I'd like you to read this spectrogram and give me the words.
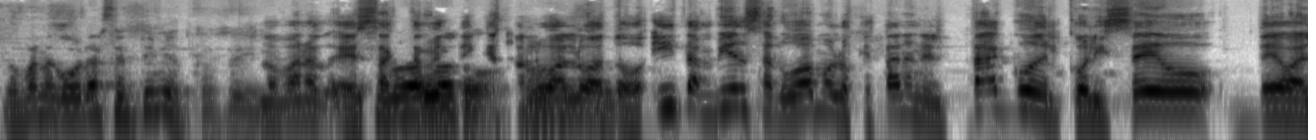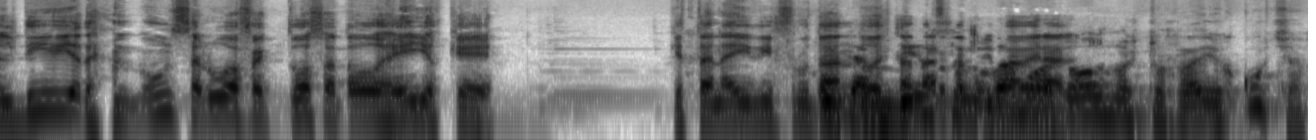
Nos van a cobrar sentimientos. Sí. Nos van a, exactamente, hay que saludarlo a todos. Y también saludamos a los que están en el taco del Coliseo de Valdivia. Un saludo afectuoso a todos ellos que, que están ahí disfrutando de esta tarde saludamos a todos nuestros radio escucha.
